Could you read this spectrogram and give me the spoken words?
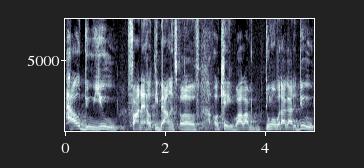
How do you find that healthy balance of okay, while I'm doing what I got to do,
